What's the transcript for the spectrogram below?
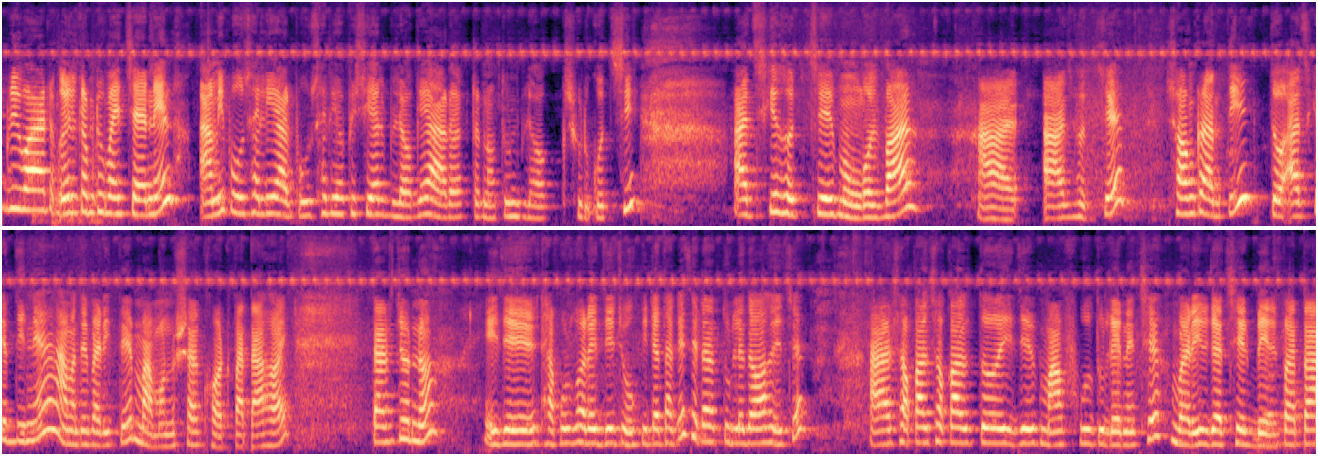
Everyone welcome to my channel আমি পৌঁছালি আর পৌঁছালি অফিসিয়াল ব্লগে আরও একটা নতুন ব্লগ শুরু করছি। আজকে হচ্ছে মঙ্গলবার আর আজ হচ্ছে সংক্রান্তি। তো আজকের দিনে আমাদের বাড়িতে মা মনসার ঘট পাতা হয়। তার জন্য এই যে ঠাকুর ঘরের যে চৌকিটা থাকে সেটা তুলে দেওয়া হয়েছে। আর সকাল সকাল তো এই যে মা ফুল তুলে এনেছে, বাড়ির গাছের বেলপাতা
